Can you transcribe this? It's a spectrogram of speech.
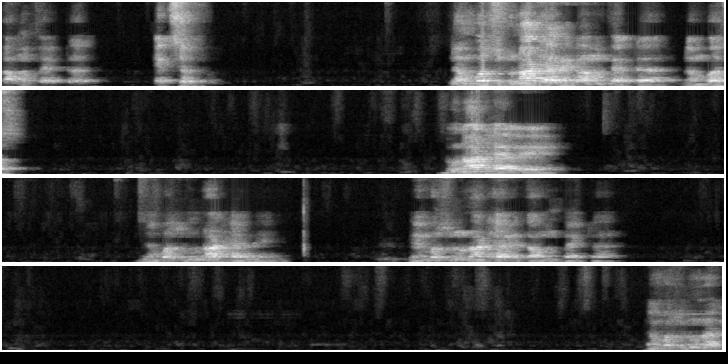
common factor except numbers do not have a common factor numbers do not have a numbers do not have a numbers do not have a common factor numbers do not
